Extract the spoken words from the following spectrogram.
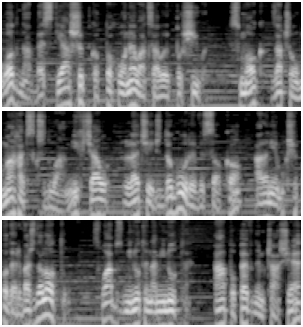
Głodna bestia szybko pochłonęła cały posiłek. Smok zaczął machać skrzydłami, chciał lecieć do góry wysoko, ale nie mógł się poderwać do lotu. Słab z minuty na minutę, a po pewnym czasie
